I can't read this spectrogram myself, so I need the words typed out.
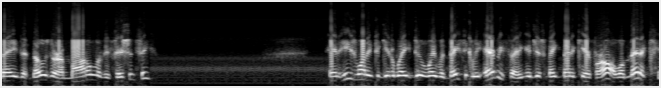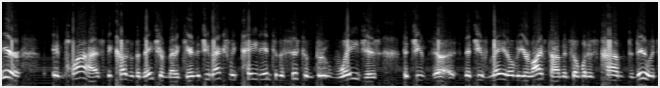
say that those are a model of efficiency? And he's wanting to get away, do away with basically everything and just make Medicare for all. Well, Medicare implies, because of the nature of Medicare, that you've actually paid into the system through wages that you uh, that you've made over your lifetime. And so, when it's time to do, it's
